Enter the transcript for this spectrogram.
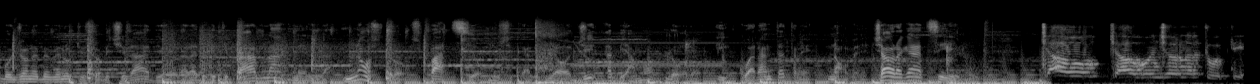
buongiorno e benvenuti su ABC Radio, la radio che ti parla. Nel nostro spazio musicale di oggi abbiamo loro, i 43-9. Ciao ragazzi! Ciao, ciao, buongiorno a tutti.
